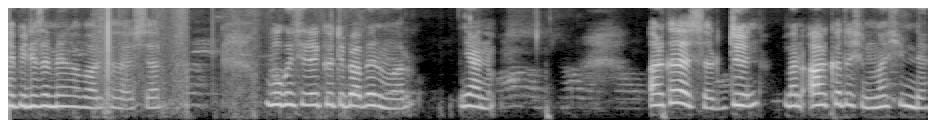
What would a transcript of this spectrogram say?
Hepinize merhaba arkadaşlar. Bugün size kötü bir haberim var. Yani arkadaşlar dün ben arkadaşımla şimdi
